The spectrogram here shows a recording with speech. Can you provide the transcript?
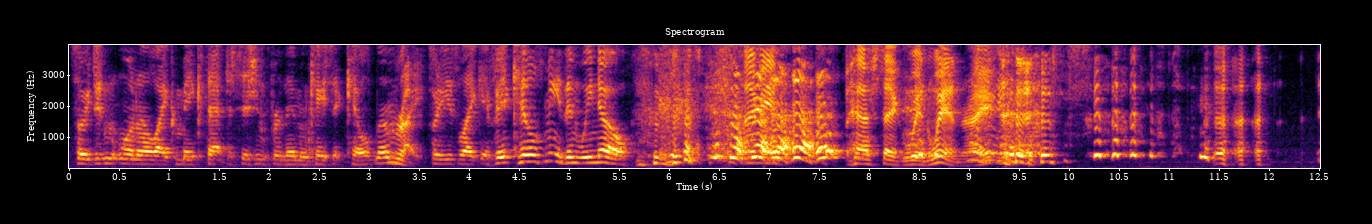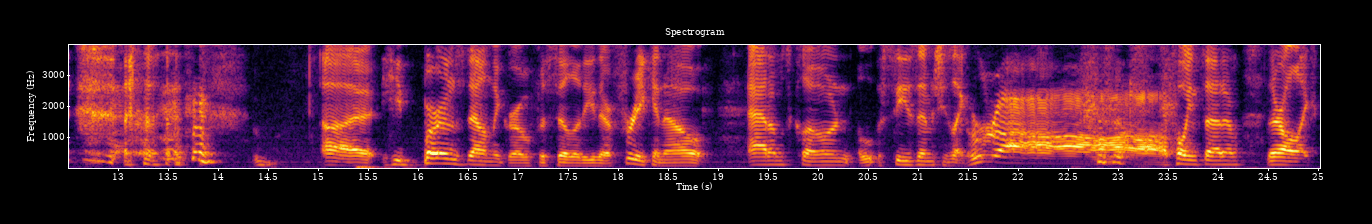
So he didn't want to like make that decision for them in case it killed them. Right. So he's like, if it kills me, then we know. I mean, hashtag win-win, right? Uh, he burns down the grow facility. They're freaking out. Adam's clone sees him. She's like, "Rah!" points at him. They're all like,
